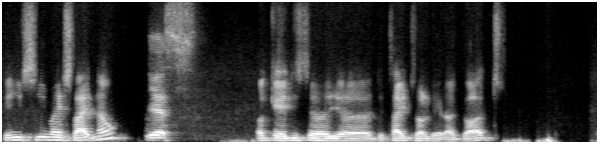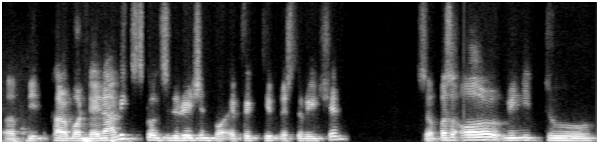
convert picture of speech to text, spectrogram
Can you see my slide now? Yes. Okay, this is uh, uh, the title that I got. Uh, carbon dynamics, consideration for effective restoration. So first of all, we need to,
